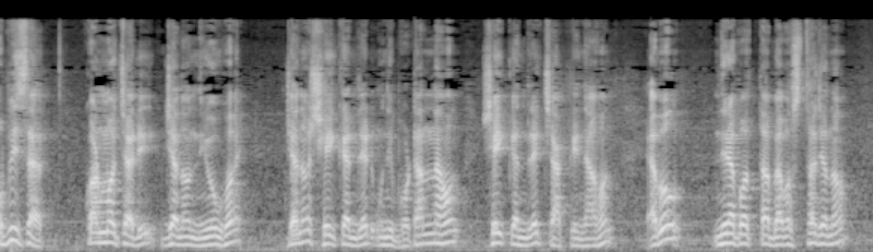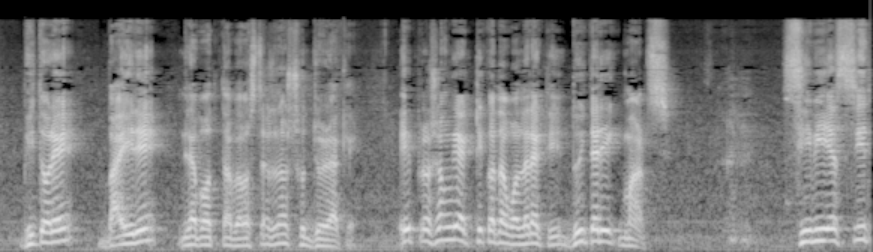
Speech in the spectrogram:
অফিসার, কর্মচারী যেন নিয়োগ হয়, যেন সেই কেন্দ্রের উনি ভোটার না হন, সেই কেন্দ্রের চাকরি না হন, এবং নিরাপত্তা ব্যবস্থা যেন ভিতরে বাইরে নিরাপত্তা ব্যবস্থা যেন সুদৃঢ় রাখে। এই প্রসঙ্গে একটি কথা বলে রাখি, দুই তারিখ মার্চ। সিবিএসসির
